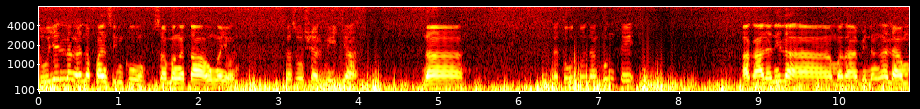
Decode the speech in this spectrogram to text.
So yan lang ang napansin ko sa mga tao ngayon sa social media na natuto ng kunti. Akala nila ah, marami nang alam.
